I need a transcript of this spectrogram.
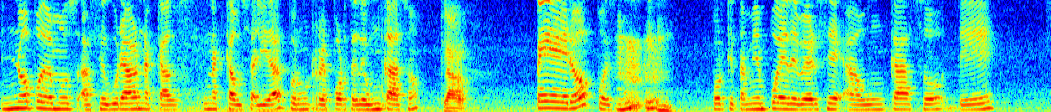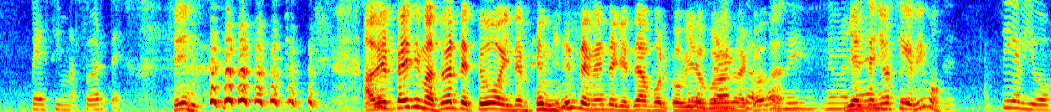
no podemos asegurar una, caus- una causalidad por un reporte de un caso, Claro. pero, pues, porque también puede deberse a un caso de pésima suerte. Sí. A ver, pésima suerte tuvo, independientemente que sea por COVID o por otra cosa. sí, ¿Y el señor sigue vivo? Sigue vivo.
